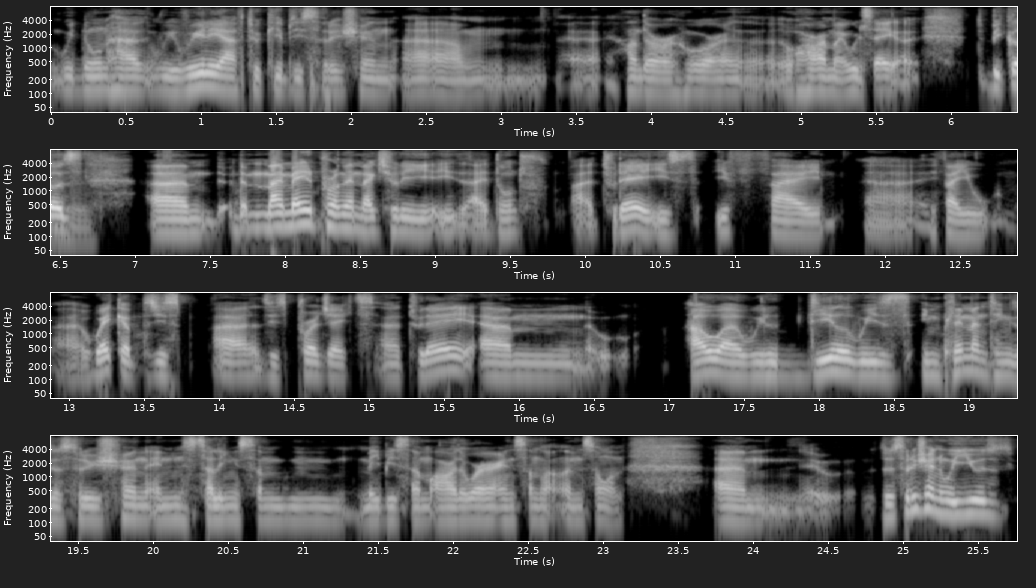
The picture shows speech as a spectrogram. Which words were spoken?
we don't have, we really have to keep this solution um, uh, under our, harm, I will say, uh, because. Mm-hmm um, the, my main problem actually is I don't uh, today is if I uh, if I uh, wake up this uh, this project uh, today, um, how I will deal with implementing the solution and installing some maybe some hardware and some and so on. Um, the solution we use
